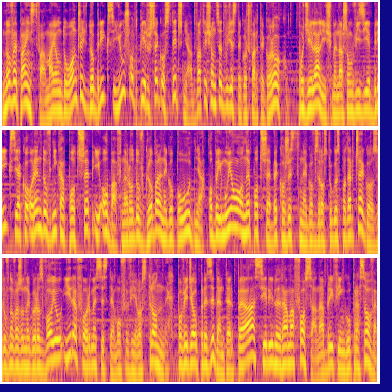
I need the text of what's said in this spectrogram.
Nowe państwa mają dołączyć do BRICS już od 1 stycznia 2024 roku. Podzielaliśmy naszą wizję BRICS jako orędownika potrzeb i obaw narodów globalnego południa. Obejmują one potrzebę korzystnego wzrostu gospodarczego, zrównoważonego rozwoju i reformy systemów wielostronnych, powiedział prezydent RPA Cyril Ramaphosa na briefingu prasowym.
